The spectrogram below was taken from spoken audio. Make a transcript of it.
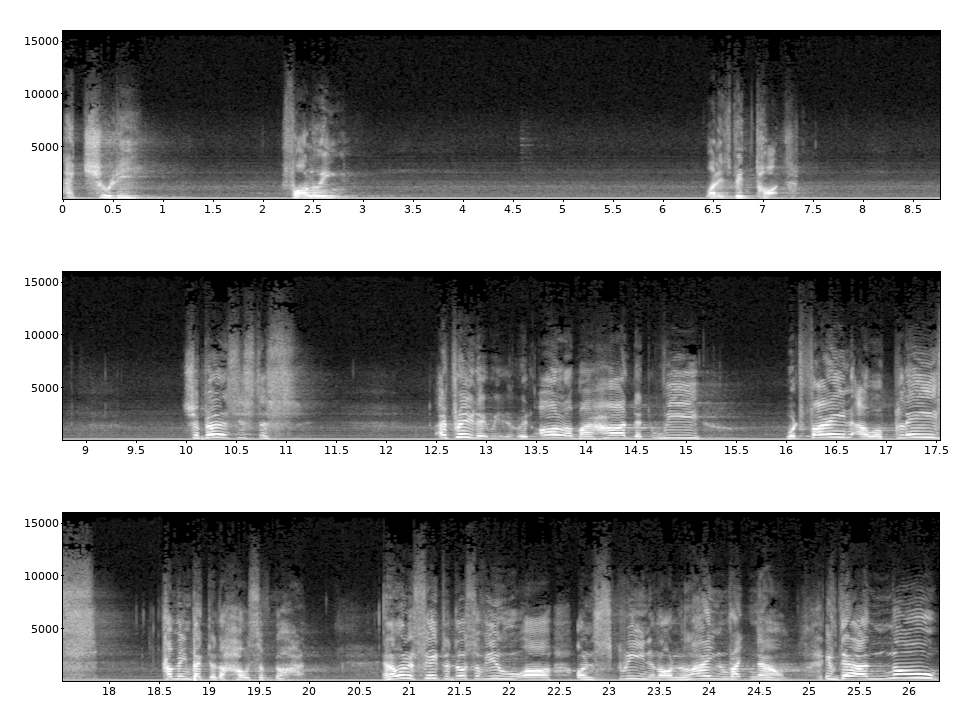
actually following what is being taught. So, brothers and sisters, I pray that we, with all of my heart that we would find our place coming back to the house of God. And I want to say to those of you who are on screen and online right now, if there are no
